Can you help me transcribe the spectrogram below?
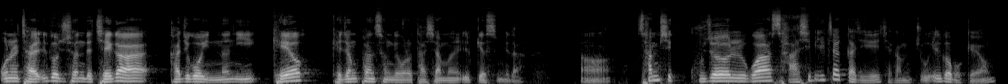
오늘 잘 읽어주셨는데 제가 가지고 있는 이 개혁 개정판 성경으로 다시 한번 읽겠습니다. 어, 39절과 41절까지 제가 한번 쭉 읽어볼게요.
